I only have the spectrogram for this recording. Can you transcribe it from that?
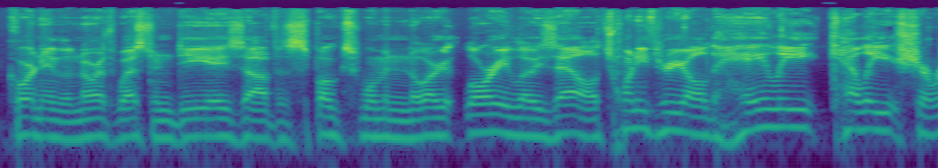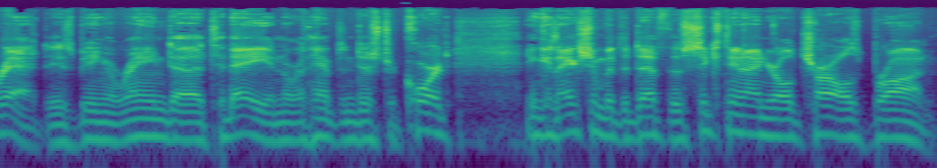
According to the Northwestern DA's office spokeswoman Laurie, Laurie Loisel, 23 year old Haley Kelly Charette is being arraigned uh, today in Northampton District Court in connection with the death of 69 year old Charles Braun.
